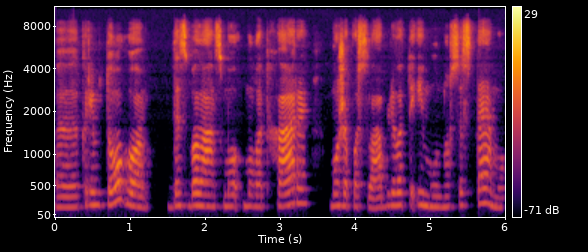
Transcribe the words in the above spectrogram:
Е, Крім того, дисбаланс муладхари може послаблювати імунну систему,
